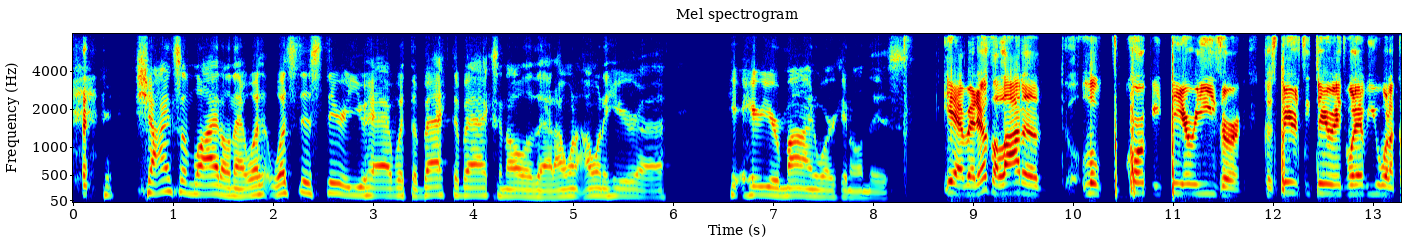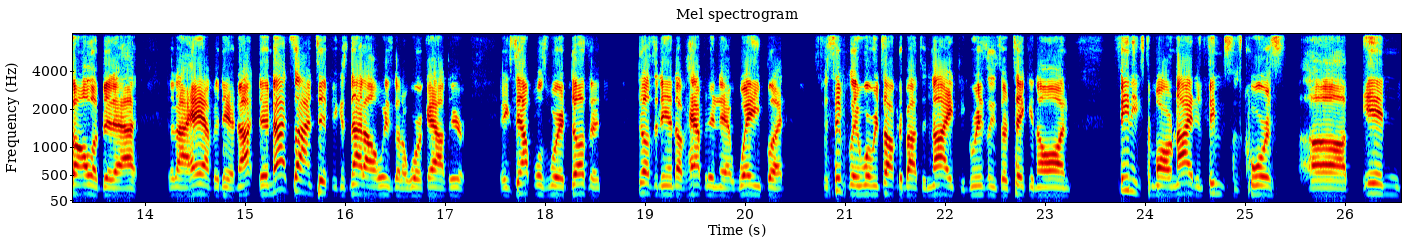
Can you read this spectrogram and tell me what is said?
shine some light on that. What what's this theory you have with the back to backs and all of that? I want I want to hear uh hear your mind working on this. Yeah, man. There's a lot of little quirky theories or conspiracy theories, whatever you want to call them, that I that I have, in they're not they're not scientific. It's not always going to work out. There examples where it doesn't doesn't end up happening that way, but specifically what we're talking about tonight, the Grizzlies are taking on Phoenix tomorrow night, and Phoenix, of course, uh, in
